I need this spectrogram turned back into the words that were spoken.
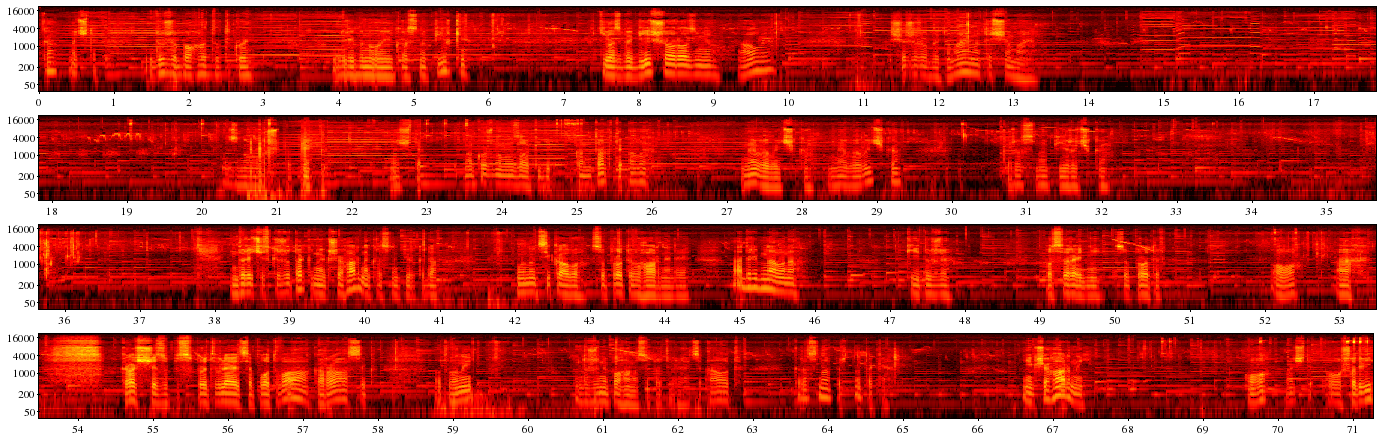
Невеличка. Бачите, дуже багато такої дрібної краснопірки. Хотілося б більшого розміру, але що ж робити? Маємо те, що маємо. Знову ж таки, бачите, на кожному закиді контакти, але невеличка, невеличка краснопірочка. До речі, скажу так, ну якщо гарна краснопірка, да, воно цікаво, супротив гарний дає. А дрібна вона такий дуже посередній супротив. О, ах. Краще спротивляється плотва, карасик. От вони дуже непогано сопротивляються. А от краснопір, ну таке. Якщо гарний. О, бачите, о, що дві?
